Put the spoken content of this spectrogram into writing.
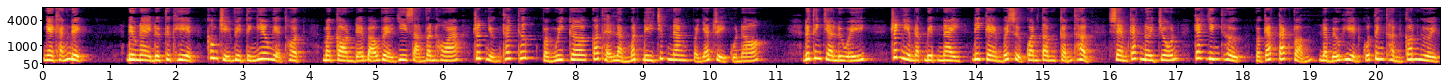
Ngài khẳng định, điều này được thực hiện không chỉ vì tình yêu nghệ thuật mà còn để bảo vệ di sản văn hóa trước những thách thức và nguy cơ có thể làm mất đi chức năng và giá trị của nó. Đức Thánh Cha lưu ý, trách nhiệm đặc biệt này đi kèm với sự quan tâm cẩn thận xem các nơi chốn, các dinh thự và các tác phẩm là biểu hiện của tinh thần con người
